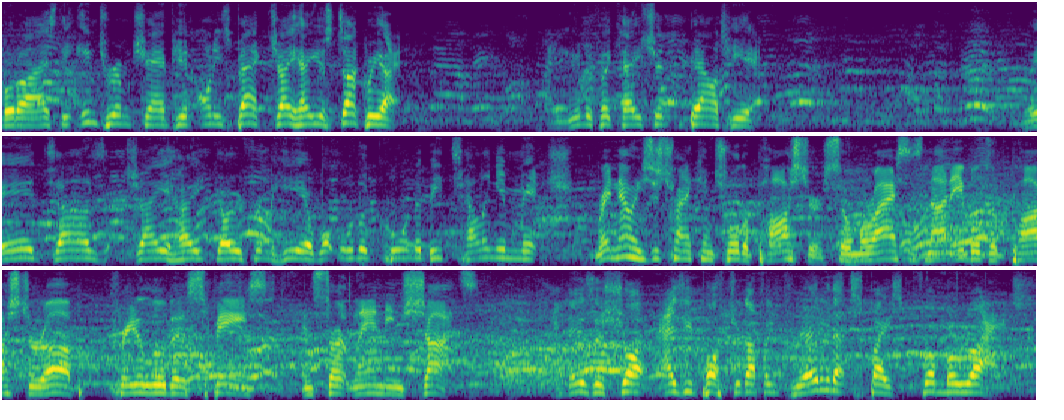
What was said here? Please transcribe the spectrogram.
Moraes, the interim champion on his back, Geje Eustaquio. A unification bout here. Where does Geje go from here? What will the corner be telling him, Mitch? Right now, he's just trying to control the posture. So Moraes is not able to posture up, create a little bit of space, and start landing shots. And there's a shot as he postured up and created that space from Moraes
